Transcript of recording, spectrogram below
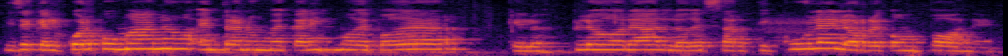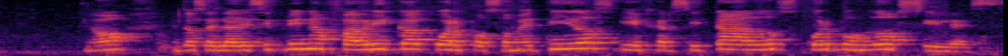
Dice que el cuerpo humano entra en un mecanismo de poder que lo explora, lo desarticula y lo recompone. ¿no? Entonces la disciplina fabrica cuerpos sometidos y ejercitados, cuerpos dóciles.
